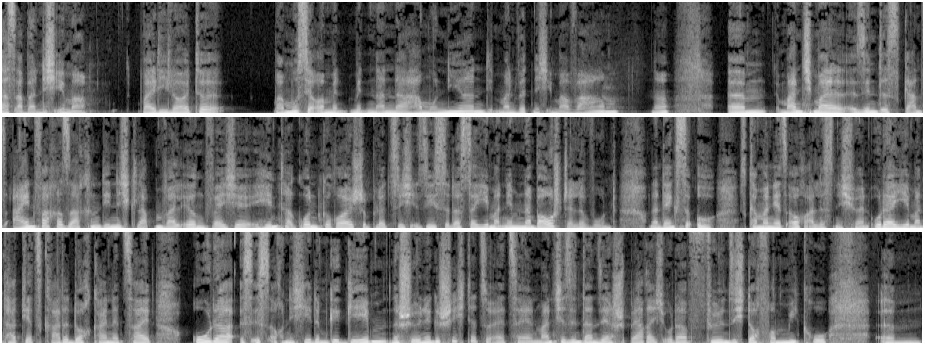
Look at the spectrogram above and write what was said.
das aber nicht immer, weil die Leute man muss ja auch mit, miteinander harmonieren, man wird nicht immer warm. Ne? Ähm, manchmal sind es ganz einfache Sachen, die nicht klappen, weil irgendwelche Hintergrundgeräusche plötzlich siehst du, dass da jemand neben einer Baustelle wohnt. Und dann denkst du, oh, das kann man jetzt auch alles nicht hören. Oder jemand hat jetzt gerade doch keine Zeit. Oder es ist auch nicht jedem gegeben, eine schöne Geschichte zu erzählen. Manche sind dann sehr sperrig oder fühlen sich doch vom Mikro ähm,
